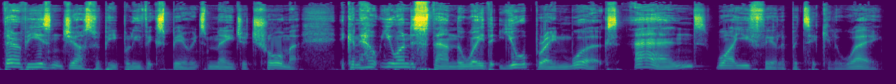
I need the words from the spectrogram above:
Therapy isn't just for people who've experienced major trauma. It can help you understand the way that your brain works and why you feel a particular way.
